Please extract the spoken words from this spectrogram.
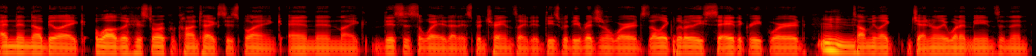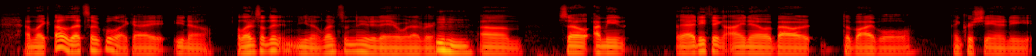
and then they'll be like, well, the historical context is blank, and then like this is the way that it's been translated. These were the original words. They'll like literally say the Greek word, mm-hmm. tell me like generally what it means, and then I'm like, oh, that's so cool. Like I, you know, I learned something, you know, learned something new today or whatever. Mm-hmm. Um, so I mean, anything I know about the Bible and Christianity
